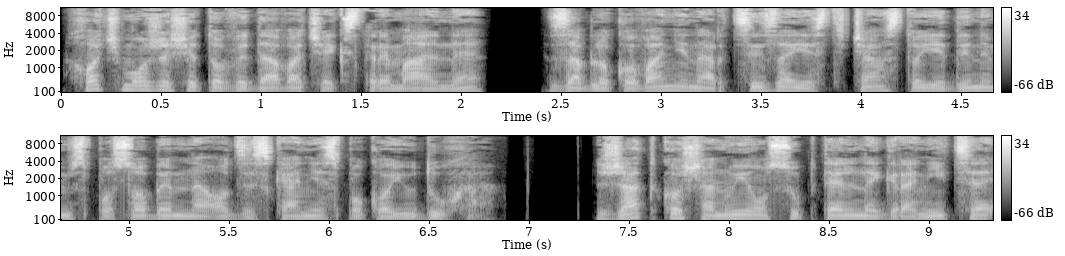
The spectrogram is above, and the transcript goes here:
Choć może się to wydawać ekstremalne, zablokowanie narcyza jest często jedynym sposobem na odzyskanie spokoju ducha. Rzadko szanują subtelne granice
